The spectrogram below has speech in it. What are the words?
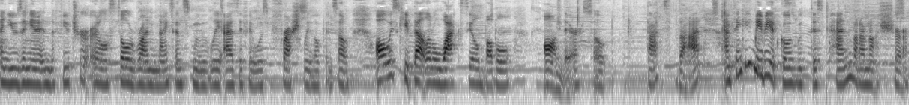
and using it in the future, it'll still run nice and smoothly as if it was freshly opened. So always keep that little wax seal bubble on there. So that's that. I'm thinking maybe it goes with this pen, but I'm not sure.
